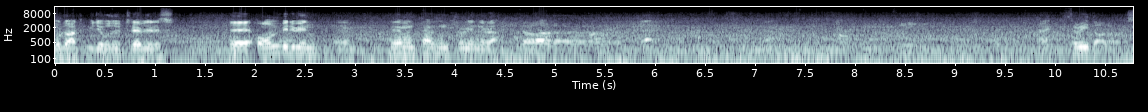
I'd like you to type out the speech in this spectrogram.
Burada artık videomuzu bitirebiliriz. Ee, 11 bin, e, 11,000 Suriye lira. Like three dollars.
